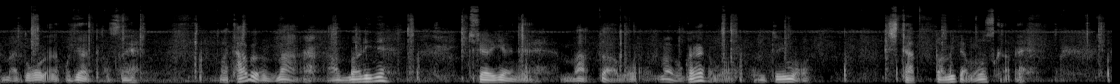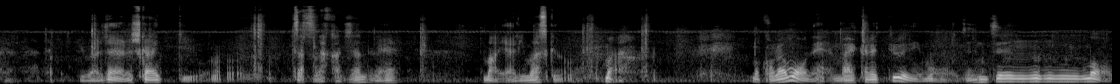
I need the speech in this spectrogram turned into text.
ー、まあどうなることになってますね。まあ多分、まあ、あんまりね、期待できないんで、まああとはもう、まあ僕なんかも、本当にもう、下っ端みたいなもんですからね。言われたらやるしかないっていう、雑な感じなんでね。まあやりますけども。まあ、まあこれはもうね、前から言ってるようにもう全然も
